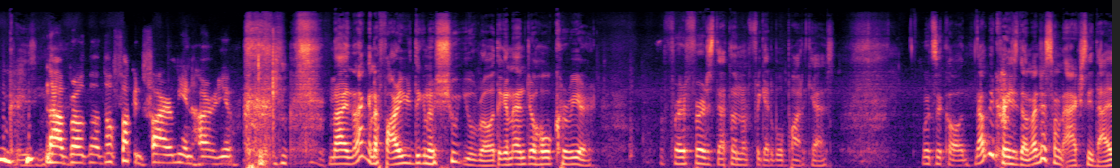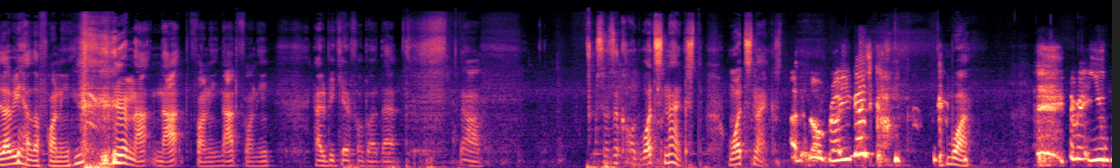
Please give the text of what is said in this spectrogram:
Crazy. Nah, bro, they'll, they'll fucking fire me and hire you. nah, they're not gonna fire you. They're gonna shoot you, bro. They're gonna end your whole career. First, first death on unforgettable podcast. What's it called? That'd be crazy though. Imagine someone actually dies. That'd be hella funny. not not funny. Not funny. Gotta be careful about that. Uh, so what's it called? What's next? What's next? I don't know, bro. You guys come. What? You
